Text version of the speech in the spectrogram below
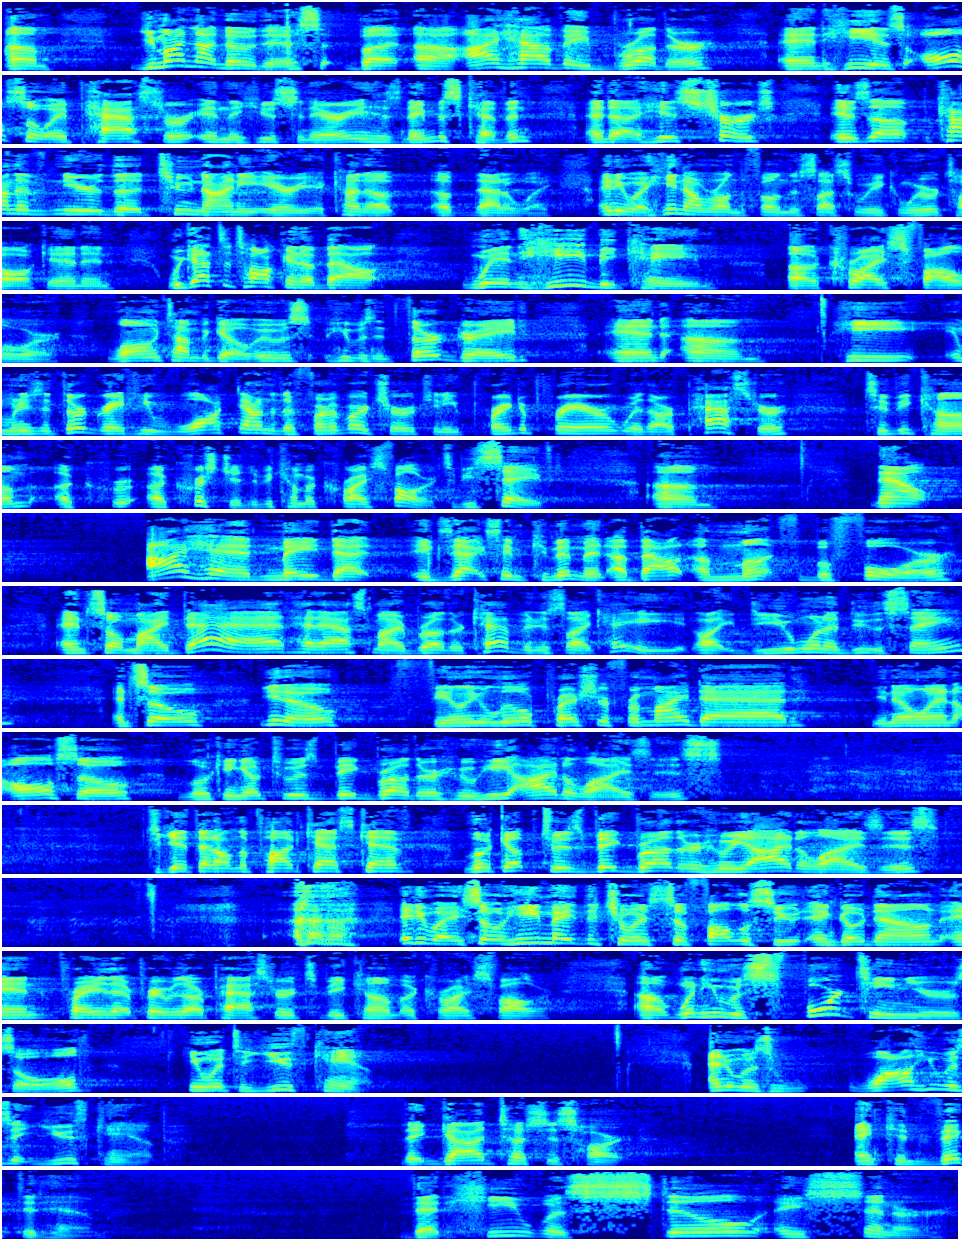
Um, you might not know this, but uh, I have a brother and he is also a pastor in the Houston area. His name is Kevin, and uh, his church is up kind of near the 290 area, kind of up, up that way. Anyway, he and I were on the phone this last week, and we were talking, and we got to talking about when he became a Christ follower long time ago. It was he was in third grade, and um, he when he was in third grade, he walked down to the front of our church and he prayed a prayer with our pastor to become a, a Christian, to become a Christ follower, to be saved. Um, now, I had made that exact same commitment about a month before. And so my dad had asked my brother Kevin, he's like, hey, like, do you want to do the same? And so, you know, feeling a little pressure from my dad, you know, and also looking up to his big brother who he idolizes. To get that on the podcast, Kev? Look up to his big brother who he idolizes. anyway, so he made the choice to follow suit and go down and pray that prayer with our pastor to become a Christ follower. Uh, when he was 14 years old, he went to youth camp. And it was while he was at youth camp that God touched his heart and convicted him that he was still a sinner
